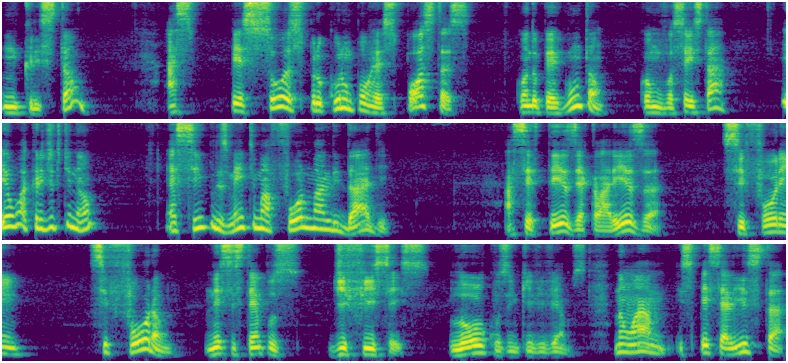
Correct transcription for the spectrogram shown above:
um cristão. As pessoas procuram por respostas quando perguntam como você está? Eu acredito que não. É simplesmente uma formalidade. A certeza e a clareza, se forem, se foram nesses tempos difíceis, loucos em que vivemos. Não há especialista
